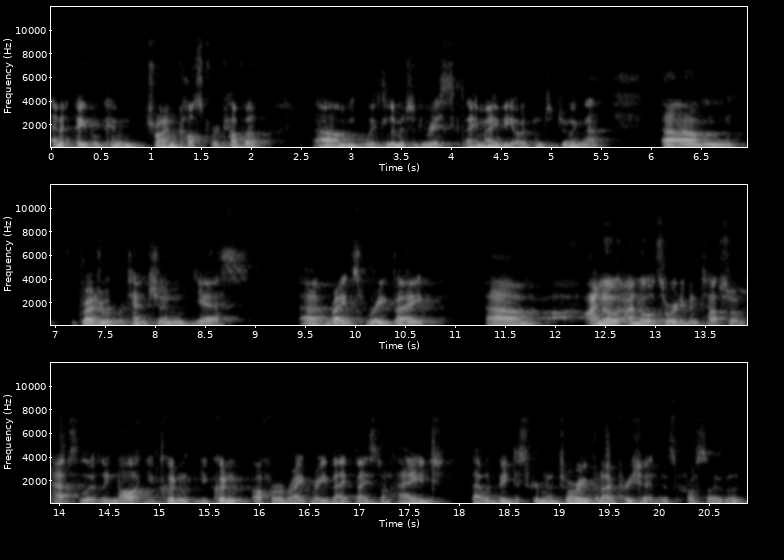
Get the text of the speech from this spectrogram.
And if people can try and cost recover um, with limited risk, they may be open to doing that. Um, graduate retention, yes. Uh, rates rebate, um, I know, I know it's already been touched on. Absolutely not. You couldn't, you couldn't offer a rate rebate based on age. That would be discriminatory. But I appreciate there's crossover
